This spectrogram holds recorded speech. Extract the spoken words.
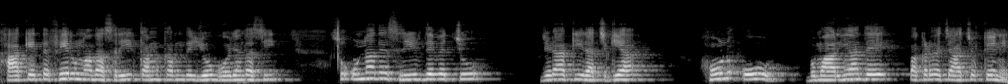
ਖਾ ਕੇ ਤੇ ਫਿਰ ਉਹਨਾਂ ਦਾ ਸਰੀਰ ਕੰਮ ਕਰਨ ਦੇ ਯੋਗ ਹੋ ਜਾਂਦਾ ਸੀ। ਸੋ ਉਹਨਾਂ ਦੇ ਸਰੀਰ ਦੇ ਵਿੱਚ ਉਹ ਜਿਹੜਾ ਕਿ ਰਚ ਗਿਆ, ਹੁਣ ਉਹ ਬਿਮਾਰੀਆਂ ਦੇ ਪਕੜ ਵਿੱਚ ਆ ਚੁੱਕੇ ਨੇ।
